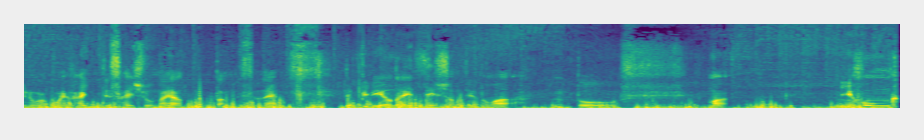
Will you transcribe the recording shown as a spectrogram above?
橋の学校に入って最初悩ったんですよね。でピリオタイゼーションっていうのはうんとまあ日本語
